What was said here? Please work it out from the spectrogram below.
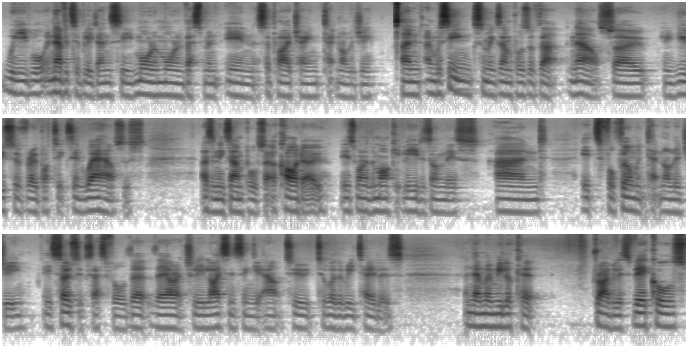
We will inevitably then see more and more investment in supply chain technology. And, and we're seeing some examples of that now. So, you know, use of robotics in warehouses, as an example. So, Ocado is one of the market leaders on this, and its fulfillment technology is so successful that they are actually licensing it out to, to other retailers. And then when we look at driverless vehicles,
